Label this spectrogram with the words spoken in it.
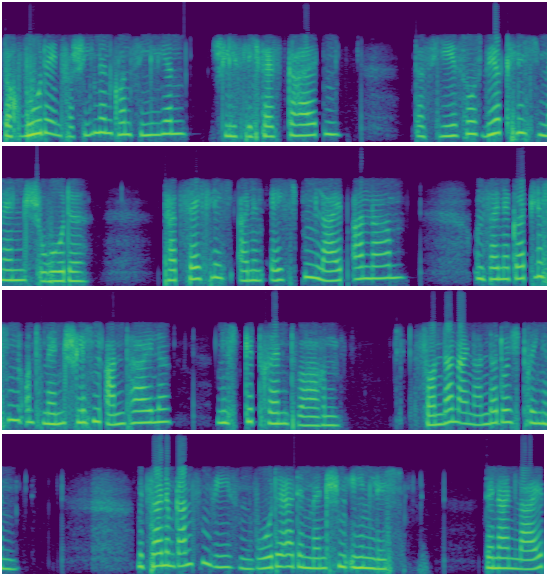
Doch wurde in verschiedenen Konzilien schließlich festgehalten, dass Jesus wirklich Mensch wurde, tatsächlich einen echten Leib annahm und seine göttlichen und menschlichen Anteile nicht getrennt waren, sondern einander durchdringen. Mit seinem ganzen Wesen wurde er den Menschen ähnlich, denn ein Leib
